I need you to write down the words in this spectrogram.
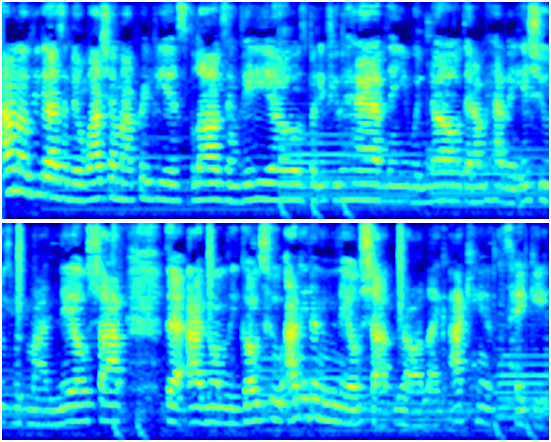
I don't know if you guys have been watching my previous vlogs and videos, but if you have, then you would know that I'm having issues with my nail shop that I normally go to. I need a new nail shop, y'all. Like, I can't take it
